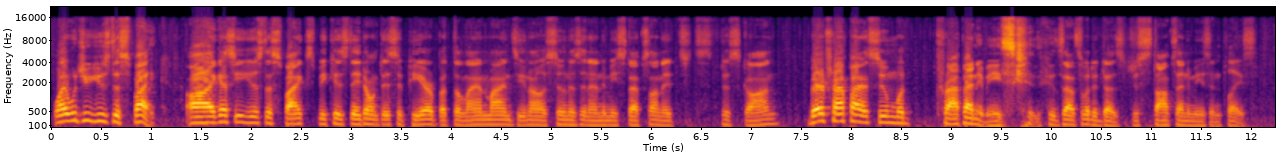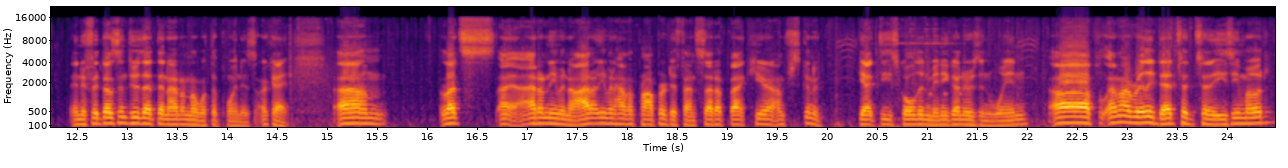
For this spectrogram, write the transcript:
Why would you use the spike? Uh, I guess you use the spikes because they don't disappear, but the landmines, you know, as soon as an enemy steps on it, it's just gone. Bear Trap, I assume, would trap enemies, because that's what it does. Just stops enemies in place. And if it doesn't do that, then I don't know what the point is. Okay. Um, let's... I, I don't even know. I don't even have a proper defense setup back here. I'm just going to get these golden minigunners and win. Uh, am I really dead to, to easy mode?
